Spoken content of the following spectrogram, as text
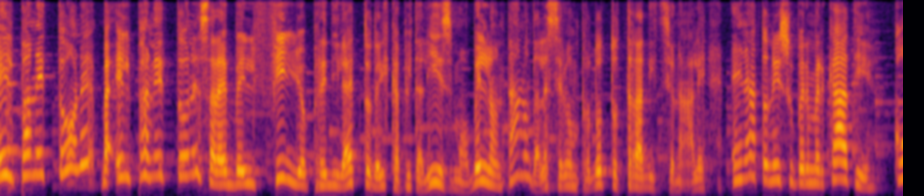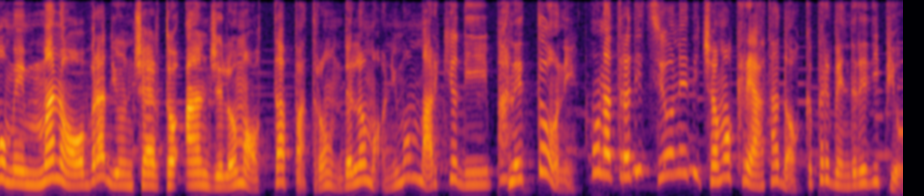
E il panettone? Beh, il panettone sarebbe il figlio prediletto del capitalismo, ben lontano dall'essere un prodotto tradizionale. È nato nei supermercati come manovra di un certo Angelo Motta, patron dell'omonimo marchio di panettoni. Una tradizione, diciamo, creata ad hoc per vendere di più.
